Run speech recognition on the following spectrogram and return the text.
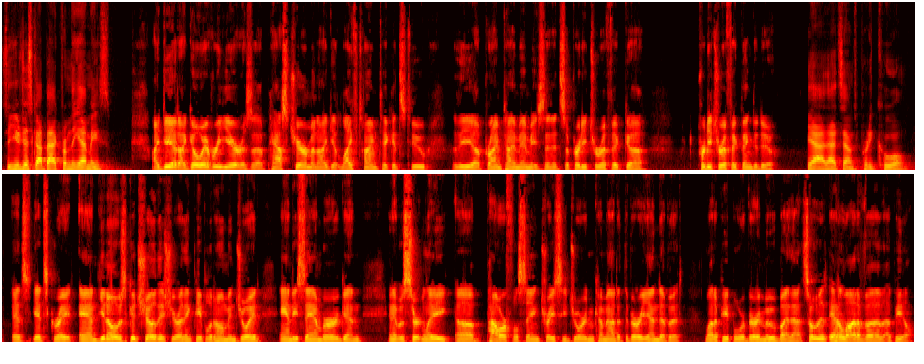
So you just got back from the Emmys. I did. I go every year as a past chairman. I get lifetime tickets to the uh, primetime Emmys, and it's a pretty terrific, uh, pretty terrific thing to do. Yeah, that sounds pretty cool. It's it's great, and you know it was a good show this year. I think people at home enjoyed Andy Samberg, and and it was certainly uh, powerful seeing Tracy Morgan come out at the very end of it. A lot of people were very moved by that, so it, had a lot of uh, appeal.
